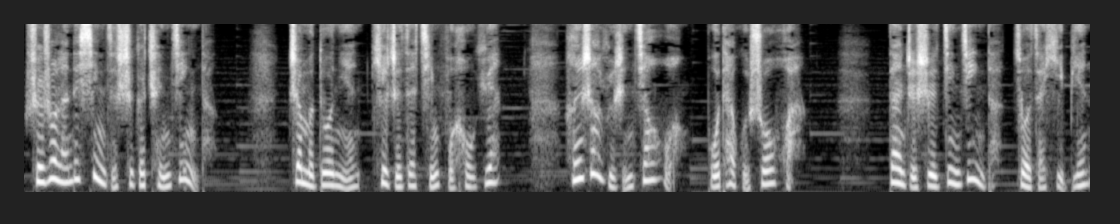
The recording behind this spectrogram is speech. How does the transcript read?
水若兰的性子是个沉静的，这么多年一直在秦府后院，很少与人交往，不太会说话，但只是静静的坐在一边，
